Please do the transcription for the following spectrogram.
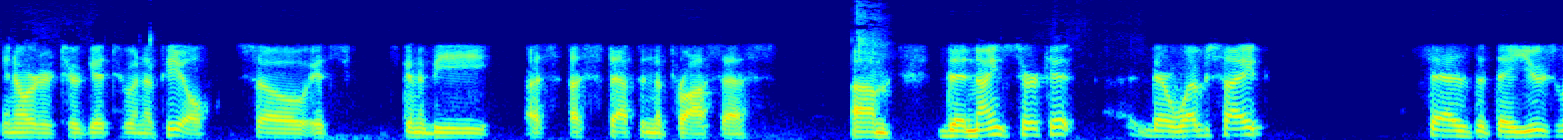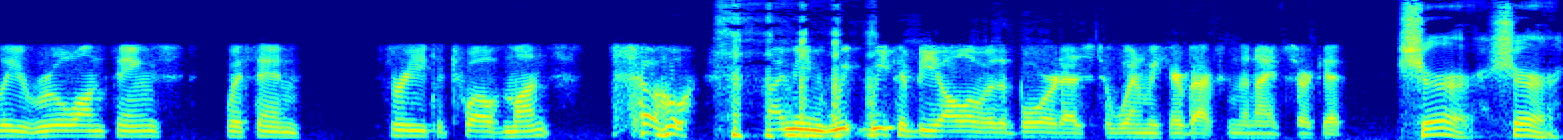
in order to get to an appeal. So it's, it's going to be a, a step in the process. Um, the Ninth Circuit, their website says that they usually rule on things within three to 12 months. So, I mean, we, we could be all over the board as to when we hear back from the Ninth Circuit. Sure, sure.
